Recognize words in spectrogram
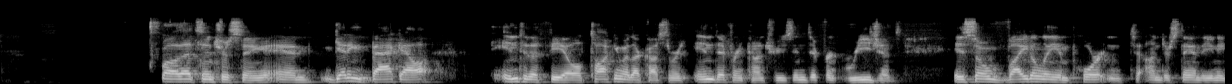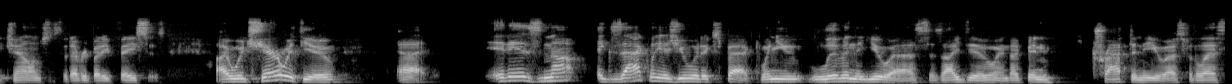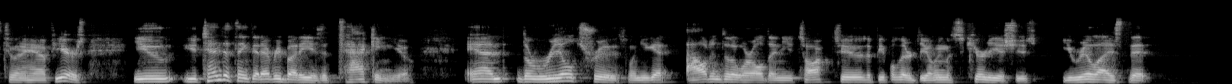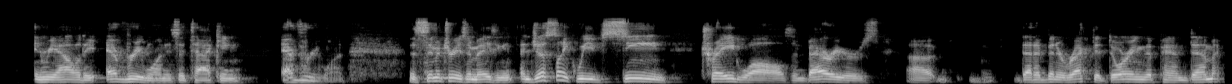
Well, that's interesting. And getting back out into the field, talking with our customers in different countries, in different regions, is so vitally important to understand the unique challenges that everybody faces. I would share with you. Uh, it is not exactly as you would expect. When you live in the US, as I do, and I've been trapped in the US for the last two and a half years, you you tend to think that everybody is attacking you. And the real truth, when you get out into the world and you talk to the people that are dealing with security issues, you realize that in reality, everyone is attacking everyone. The symmetry is amazing. And just like we've seen trade walls and barriers uh, that have been erected during the pandemic.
